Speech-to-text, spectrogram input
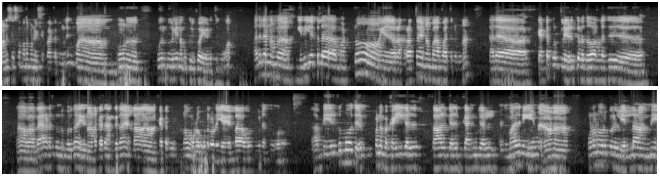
மனுஷ சம்மந்தமான விஷயம் பார்க்கறதுனால நம்ம மூணு உறுப்புகளையும் நம்ம குறிப்பாக எடுத்துக்குவோம். அதில் நம்ம இதயத்தில் மட்டும் ரத்தம் நம்ம பார்த்துட்டோம்னா அதை கெட்ட பொருட்களை எடுக்கிறதோ அல்லது வேற இடத்துக்கு கொண்டு போகிறதோ இது நடக்காது. அங்கே தான் எல்லா கெட்ட பொருட்களும் உட உடலுடைய எல்லா உறுப்புகளும் வரும். அப்படி இருக்கும்போது இப்போ நம்ம கைகள் கால்கள் கண்கள் இது மாதிரி ஆனால் புலனுறுப்புகள் எல்லாமே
